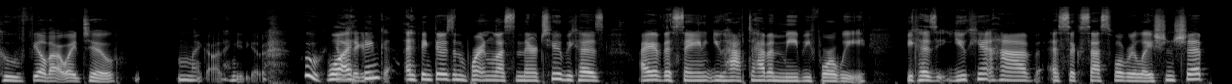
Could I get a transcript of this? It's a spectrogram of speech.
who feel that way too. Oh my god, I need to get whew, Well, I think I think there's an important lesson there too because I have this saying you have to have a me before we because you can't have a successful relationship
